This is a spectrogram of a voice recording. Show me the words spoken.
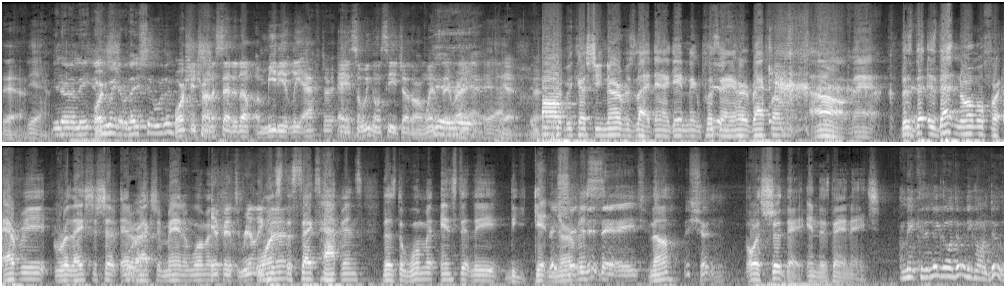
Yeah, yeah. You know what I mean? Or And you she- ain't in a relationship with her. Or she trying to set it up immediately after. Hey, so we gonna see each other on Wednesday, Yeah, right? yeah, Yeah. yeah. yeah. Oh, because she nervous, like, damn, gave a nigga pussy, Yeah. ain't heard back from him. Oh man, Does that, is that normal for every relationship interaction, man and woman? If it's really once good- the sex happens, does the woman instantly be getting They shouldn't in nervous? this day and age. No, They shouldn't. or should they in this day and age? I mean, because the nigga gonna do what he gonna do.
